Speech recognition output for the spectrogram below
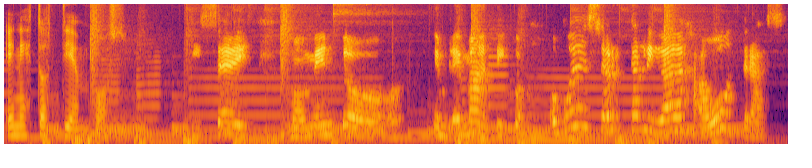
en estos tiempos. 16, momento emblemático, o pueden ser estar ligadas a otras,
